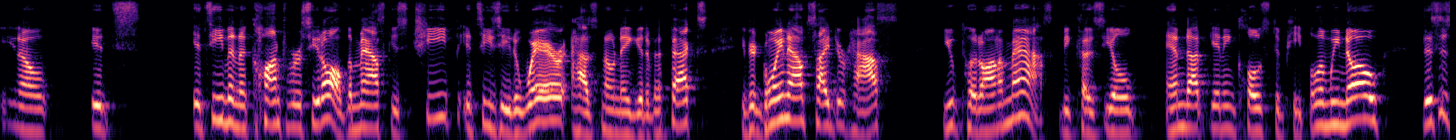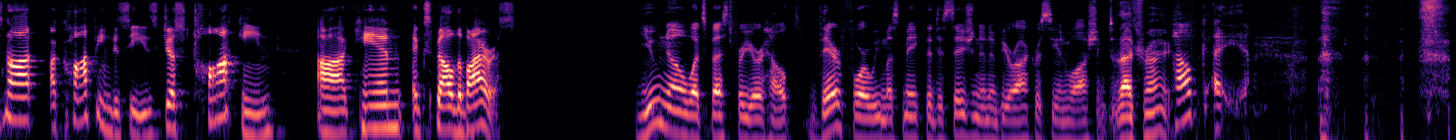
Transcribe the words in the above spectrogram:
you know it's it's even a controversy at all. The mask is cheap. It's easy to wear. It has no negative effects if you're going outside your house, you put on a mask because you'll end up getting close to people. And we know this is not a coughing disease, just talking uh, can expel the virus. You know what's best for your health, therefore, we must make the decision in a bureaucracy in Washington. That's right. How. I,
